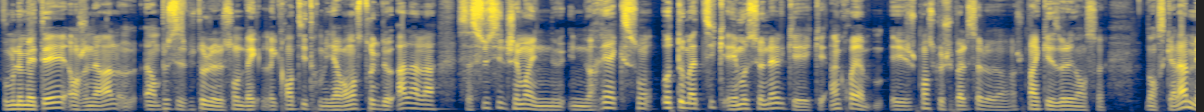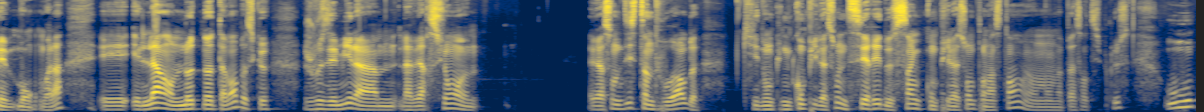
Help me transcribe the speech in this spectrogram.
Vous me le mettez en général. Euh, en plus, c'est plutôt le son de l'écran titre, mais il y a vraiment ce truc de ah là là. Ça suscite chez moi une, une réaction automatique et émotionnelle qui est, qui est incroyable. Et je pense que je suis pas le seul. Je suis pas un qui est isolé dans ce dans ce cas-là, mais bon, voilà. Et, et là, on note notamment parce que je vous ai mis la, la version la version Distant World, qui est donc une compilation, une série de cinq compilations pour l'instant, on n'en a pas sorti plus, où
